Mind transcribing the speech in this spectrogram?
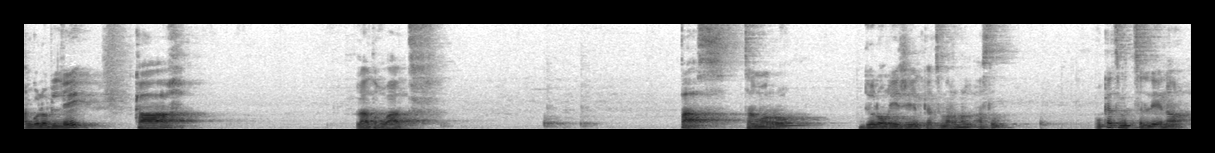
غنقولوا باللي car لا droite باس تمر دو لوريجين كتمر من الأصل وكتمثل لينا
